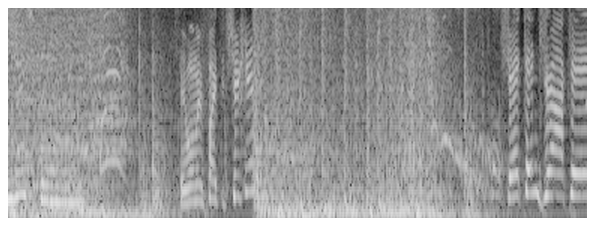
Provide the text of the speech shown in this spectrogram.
İğrenç görünüyor. They want me to fight the chicken? Chicken jockey!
